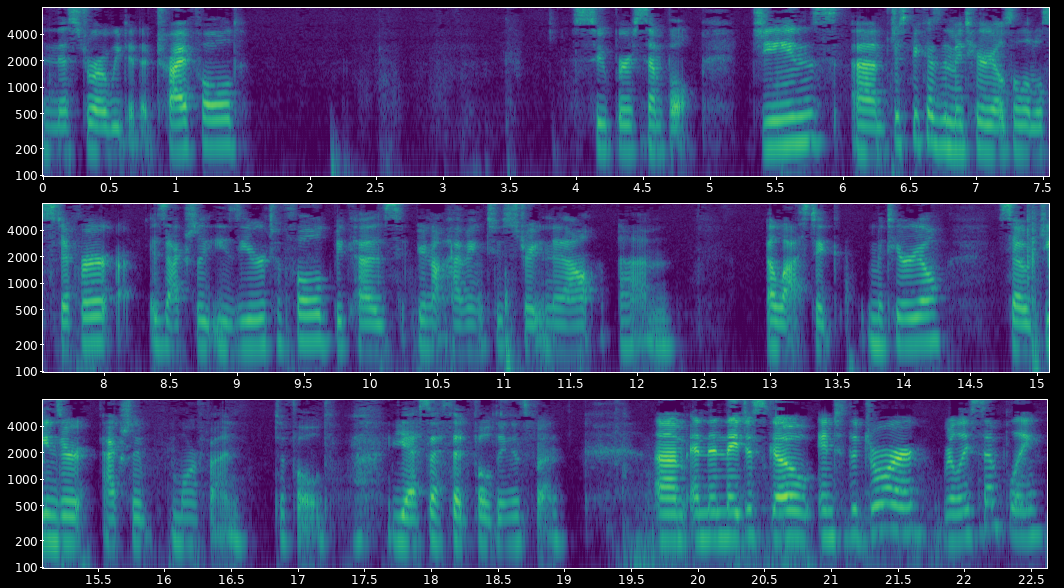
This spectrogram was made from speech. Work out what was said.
In this drawer, we did a tri-fold super simple. Jeans, um, just because the material is a little stiffer, is actually easier to fold because you're not having to straighten it out um, elastic material. So jeans are actually more fun to fold. yes, I said folding is fun. Um, and then they just go into the drawer really simply.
